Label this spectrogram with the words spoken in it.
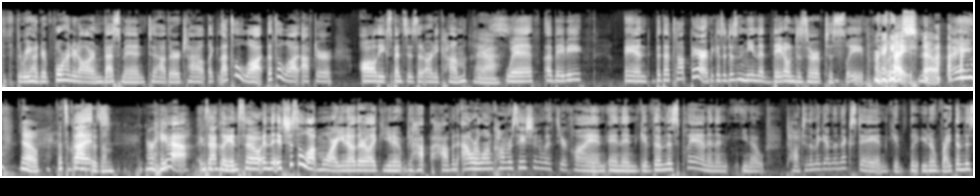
th- 300 400 dollar investment to have their child like that's a lot. That's a lot after all the expenses that already come Yeah. with a baby and but that's not fair because it doesn't mean that they don't deserve to sleep Right. Right. No. Like, No. That's But- classism. Right. yeah exactly and so and it's just a lot more you know they're like you know ha- have an hour long conversation with your client and then give them this plan and then you know talk to them again the next day and give you know write them this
